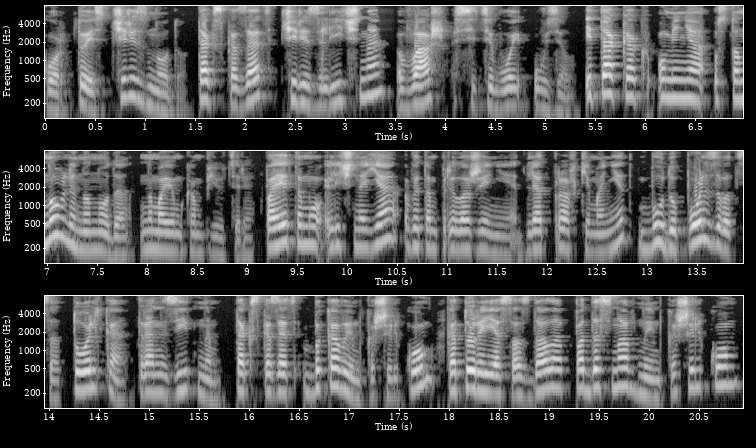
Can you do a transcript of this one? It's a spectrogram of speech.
Core, то есть через ноду, так сказать, через лично ваш сетевой узел. И так как у меня установлена нода на моем компьютере, поэтому лично я в этом приложении для отправки монет буду пользоваться только транзитным, так сказать, боковым кошельком, который я создала под основным кошельком,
